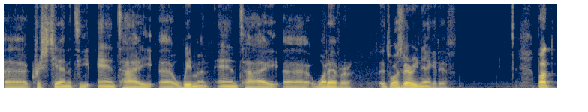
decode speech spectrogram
uh, Christianity, anti uh, women, anti uh, whatever, it was very negative. But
